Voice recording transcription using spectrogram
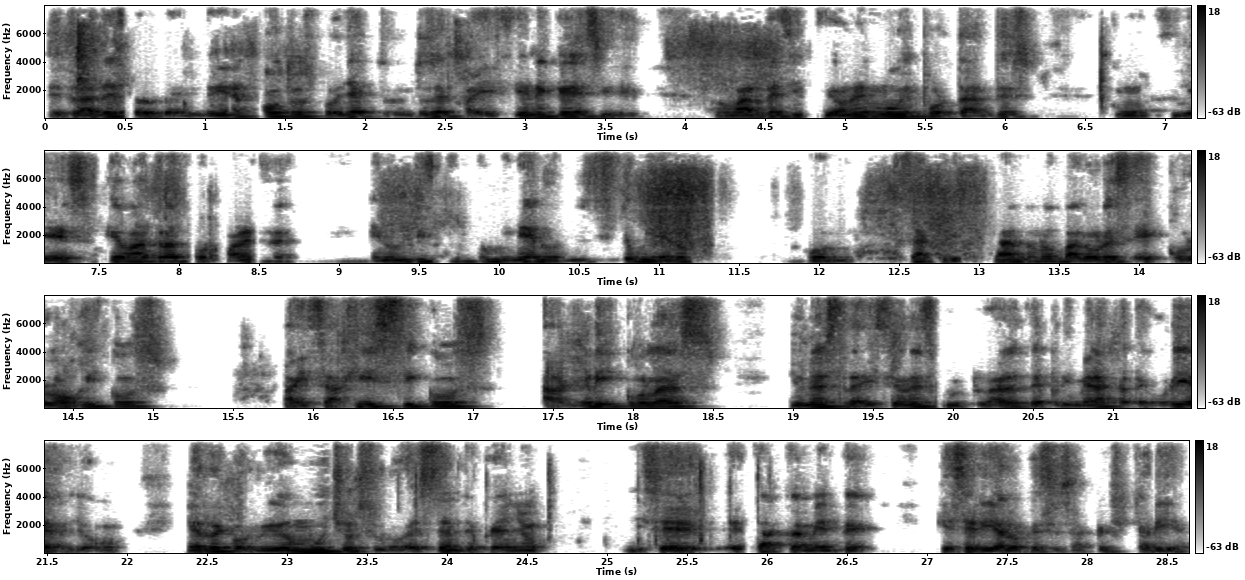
detrás de esto vendrían otros proyectos. Entonces el país tiene que decidir, tomar decisiones muy importantes, como si es que va a transformarse en un distrito minero, un distrito minero sacrificando unos valores ecológicos, paisajísticos, agrícolas y unas tradiciones culturales de primera categoría. Yo he recorrido mucho el suroeste antioqueño y sé exactamente qué sería lo que se sacrificaría.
